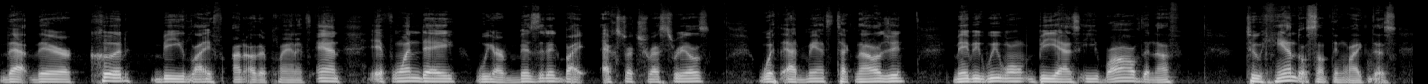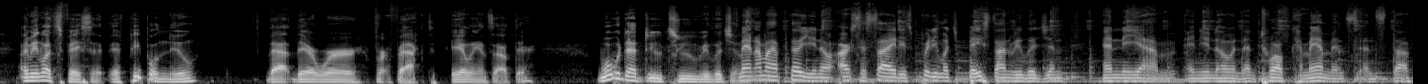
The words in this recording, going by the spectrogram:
that there could be life on other planets. And if one day we are visited by extraterrestrials with advanced technology, maybe we won't be as evolved enough to handle something like this. I mean, let's face it, if people knew that there were, for a fact, aliens out there, what would that do to religion? Man, I'm gonna have to tell you, you know, our society is pretty much based on religion and the um and you know and then twelve commandments and stuff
